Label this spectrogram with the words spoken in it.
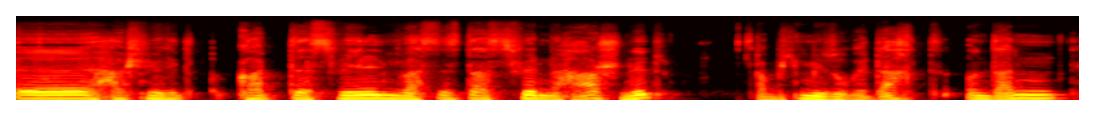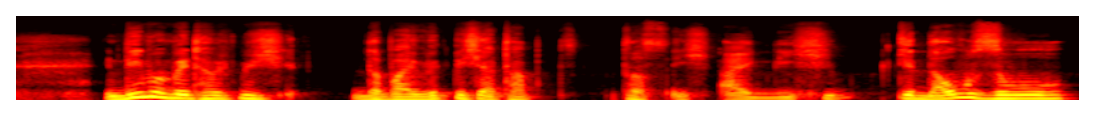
äh, habe ich mir gedacht, Gottes Willen, was ist das für ein Haarschnitt? Habe ich mir so gedacht. Und dann, in dem Moment habe ich mich dabei wirklich ertappt, dass ich eigentlich genauso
